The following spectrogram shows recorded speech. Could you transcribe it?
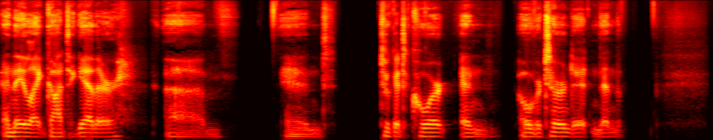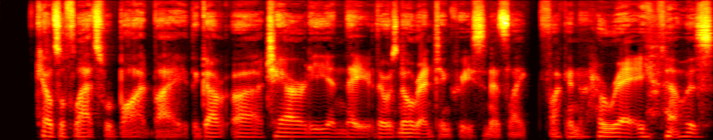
And they like got together um, and took it to court and overturned it, and then the council flats were bought by the gov- uh, charity, and they there was no rent increase, and it's like fucking hooray! That was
